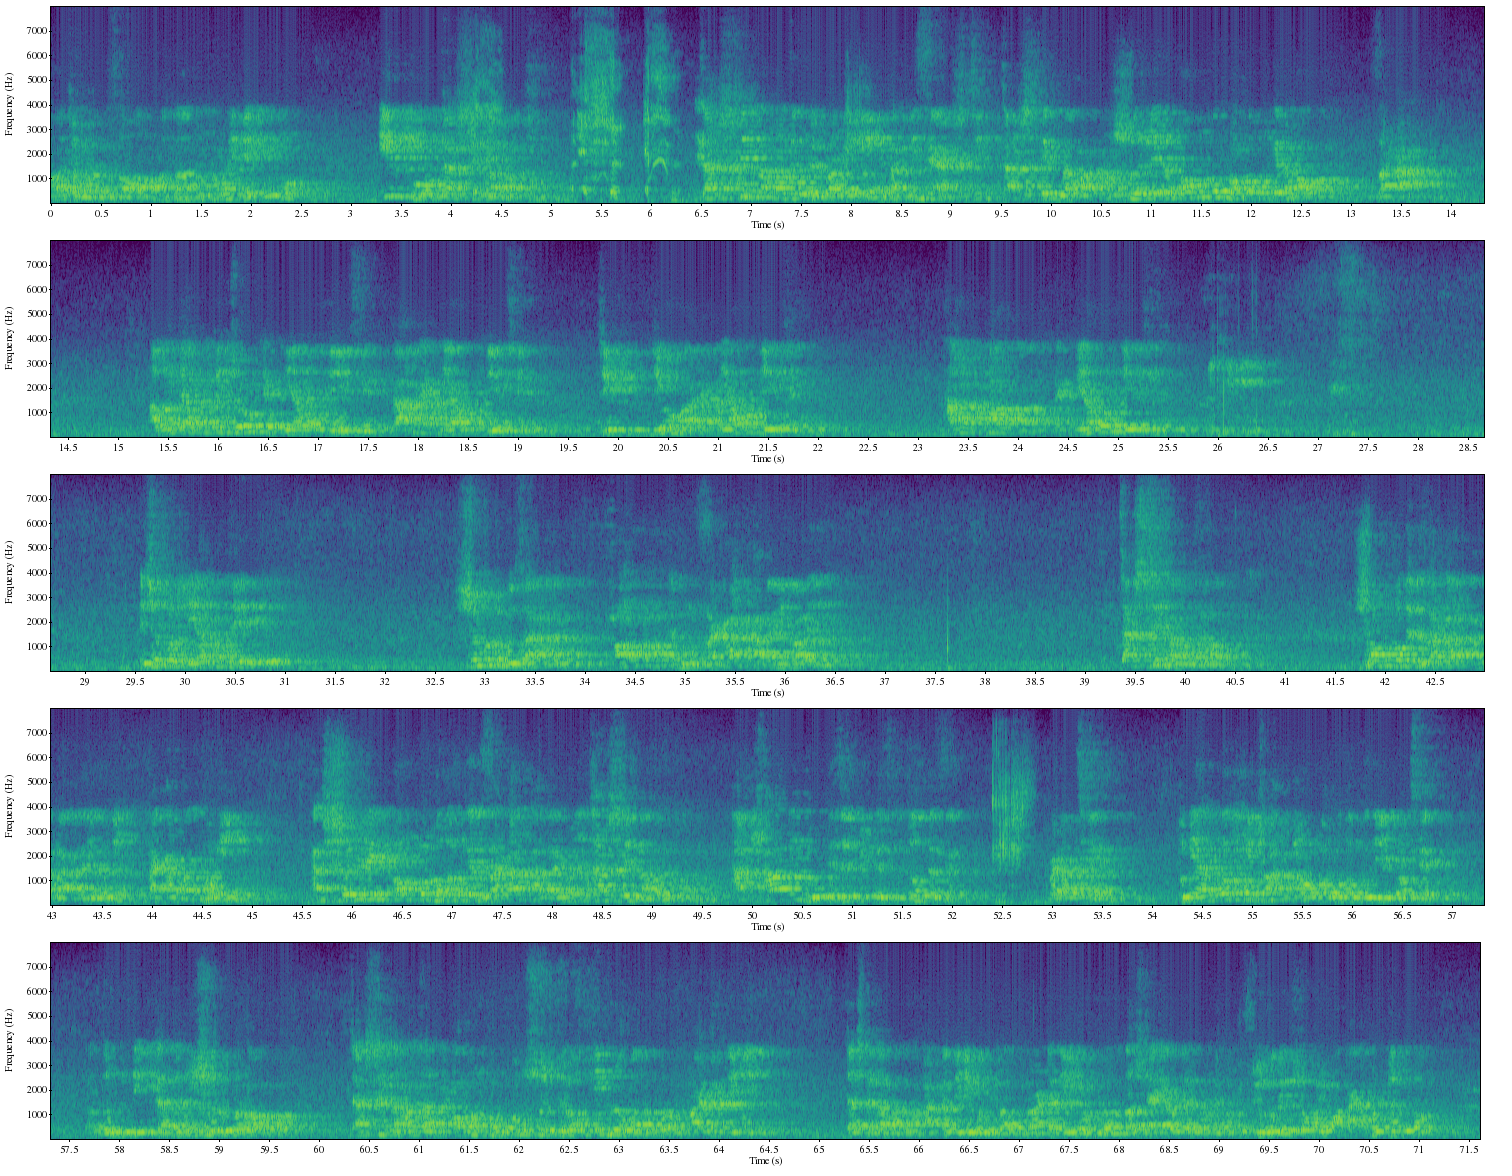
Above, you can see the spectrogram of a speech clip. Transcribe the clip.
হজ উমরার সওয়াব আল্লাহ অনুমতি দেখুন এরপর চারটে নামাজ চারটে নামাজের ব্যাপারে হাদিসে আসছে, চারটে নামাজ। শরীরের অঙ্গ প্রত্যঙ্গের হক জাকাত আল্লাহ যে আপনাকে চোখ এক নিয়ামত দিয়েছেন কান এক নিয়ামত দিয়েছেন। জিহ্বা এক নিয়ামত দিয়েছেন হাত এক নিয়ামত দিয়েছেন। এই সকল নিয়ামতের শুকুর গুজার হক এবং জাকাত আদায় হয়। নামাজের মাধ্যমে সম্পদের জাকাত আমরা আদায় করি, টাকার মাধ্যমে। আর শরীরের অল্প পদকের জাকাত আদায় হয় নামাজের মাধ্যমে আপনি সারাদিন ঘুরতেছেন, ফিরতেছেন, চলতেছেন। বেড়াচ্ছেন। দুনিয়ার কত কিছু আপনি অল্প পদক দিয়ে করছেন। তো দুন- দিনটা তুমি শুরু করো। চারটে নামাজ আমরা কখন পড়ব? সূর্য তীব্র হওয়ার পর নয়টার দিকে চারটে নামাজ আটটার দিকে পড়তে পারব নয়টার দিকে পড়তে পারব, দশটা এগারোটায় পড়তে পারব। জোহরের সময় আগ পর্যন্ত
